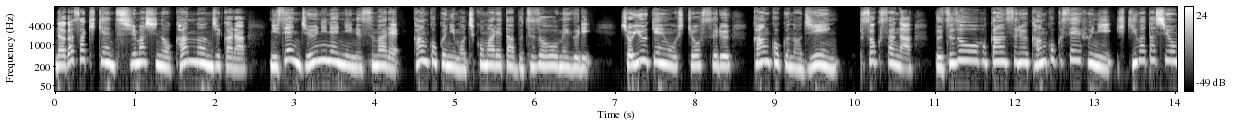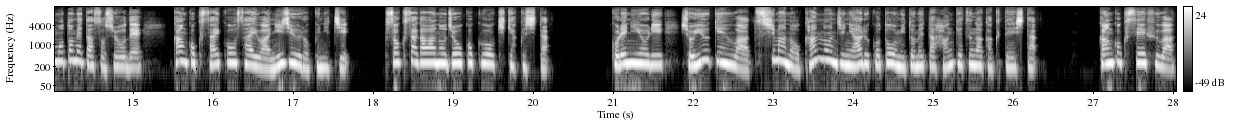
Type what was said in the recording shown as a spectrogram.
長崎県対馬市の観音寺から2012年に盗まれ韓国に持ち込まれた仏像をめぐり所有権を主張する韓国の寺院プソクサが仏像を保管する韓国政府に引き渡しを求めた訴訟で韓国最高裁は26日プソクサ側の上告を棄却したこれにより所有権は対馬の観音寺にあることを認めた判決が確定した。韓国政府は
